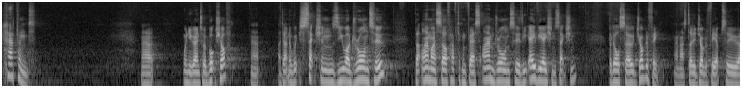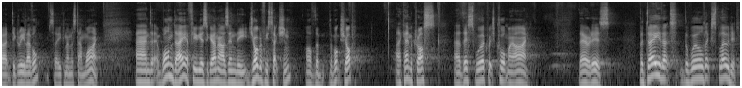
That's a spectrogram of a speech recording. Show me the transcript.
happened. Now, when you go into a bookshop, uh, I don't know which sections you are drawn to, but I myself have to confess I am drawn to the aviation section, but also geography. And I studied geography up to uh, degree level, so you can understand why. And one day, a few years ago, and I was in the geography section of the, the bookshop, I came across uh, this work which caught my eye. There it is. The day that the world exploded,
